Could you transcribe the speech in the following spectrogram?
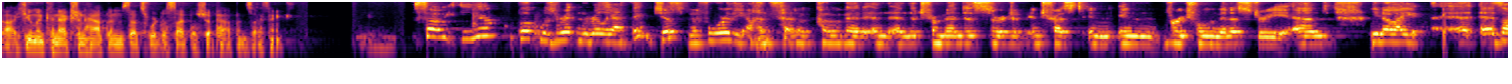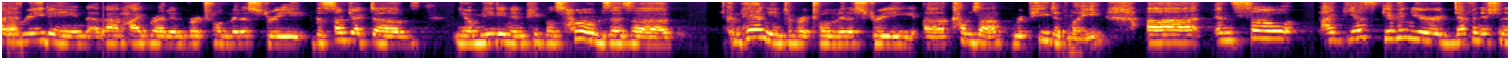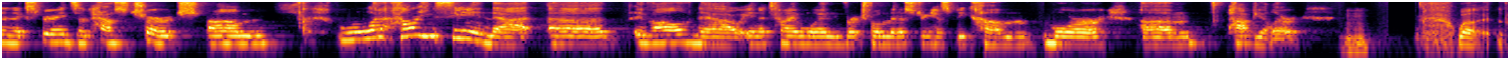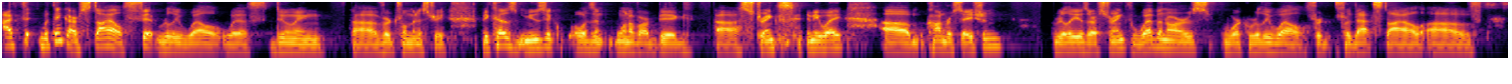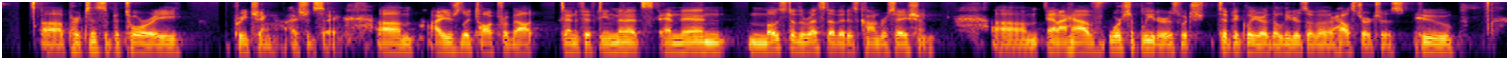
uh, human connection happens that's where discipleship happens i think so your book was written really i think just before the onset of covid and, and the tremendous surge of interest in, in virtual ministry and you know i as i'm reading about hybrid and virtual ministry the subject of you know meeting in people's homes as a companion to virtual ministry uh, comes up repeatedly. Uh, and so I guess, given your definition and experience of house church, um, what how are you seeing that uh, evolve now in a time when virtual ministry has become more um, popular? Mm-hmm. Well, I th- would think our style fit really well with doing uh, virtual ministry because music wasn't one of our big uh, strengths anyway. Um, conversation really is our strength. Webinars work really well for for that style of uh, participatory preaching, I should say. Um, I usually talk for about 10 to 15 minutes, and then most of the rest of it is conversation. Um, and I have worship leaders, which typically are the leaders of other house churches, who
